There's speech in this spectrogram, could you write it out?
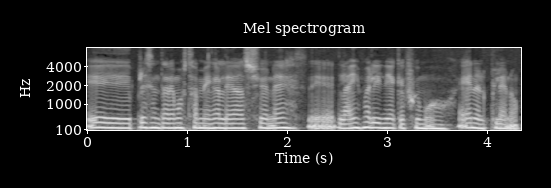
eh, presentaremos también alegaciones de la misma línea que fuimos en el Pleno.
